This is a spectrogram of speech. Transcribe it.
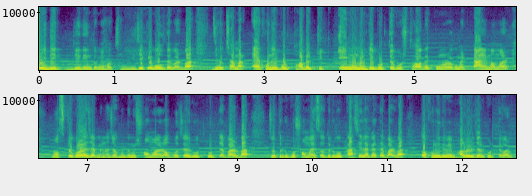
ওই দিন, যেদিন তুমি হচ্ছে নিজেকে বলতে পারবা যে হচ্ছে আমার এখনই পড়তে হবে, ঠিক এই মোমেন্টেই পড়তে বসতে হবে। কোনো রকমের টাইম আমার নষ্ট করা যাবে না। যখন তুমি সময়ের অপচয় রোধ করতে পারবা, যতটুকু সময় আছে, ততটুকু কাজে লাগাতে পারবা, তখনই তুমি ভালো রেজাল্ট করতে পারবে।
